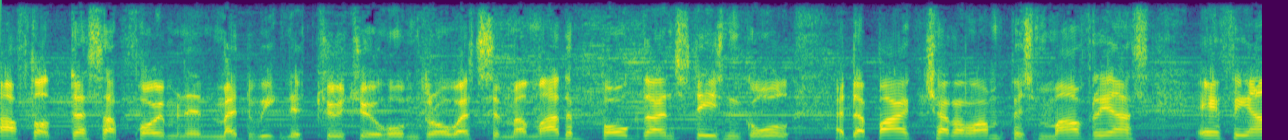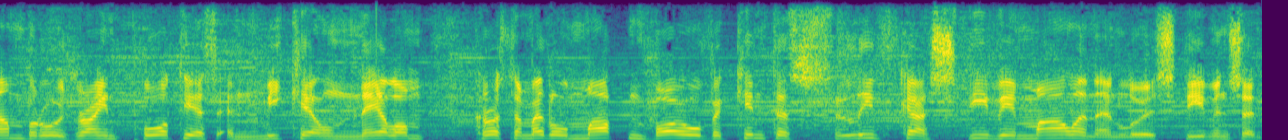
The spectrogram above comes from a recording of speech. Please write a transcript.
after disappointment in midweek, the 2 2 home draw with St Mirren. Adam Bogdan stays in goal at the back. Charalampos Mavrias, Efe Ambrose, Ryan Porteous, and Miquel Nelom. Across the middle, Martin Boyle, Vykintas Slivka, Stevie Mallan, and Lewis Stevenson.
